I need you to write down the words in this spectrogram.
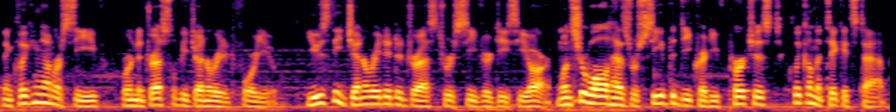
then clicking on Receive, where an address will be generated for you. Use the generated address to receive your DCR. Once your wallet has received the Decred you've purchased, click on the Tickets tab.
